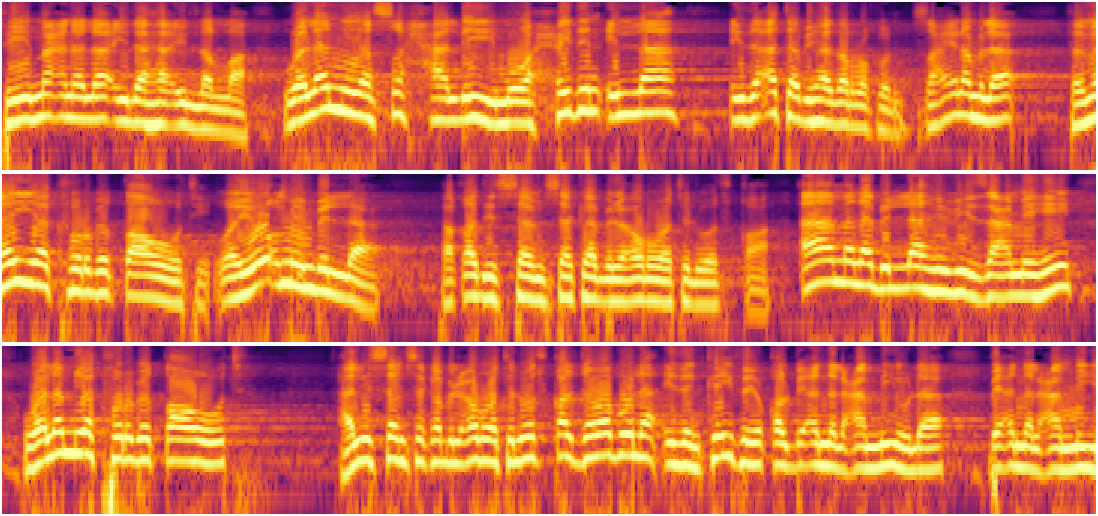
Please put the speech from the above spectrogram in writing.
في معنى لا إله إلا الله. ولن يصح لي موحد إلا إذا أتى بهذا الركن. صحيح أم لا؟ فمن يكفر بالطاغوت ويؤمن بالله فقد استمسك بالعروة الوثقى. آمن بالله في زعمه ولم يكفر بالطاغوت. هل استمسك بالعروة الوثقى؟ الجواب لا. اذا كيف يقال بأن العامي لا بأن العامي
